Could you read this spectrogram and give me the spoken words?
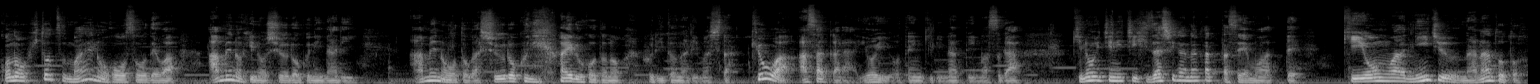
この一つ前の放送では雨の日の収録になり雨の音が収録に入るほどの降りとなりました。今日は朝から良いお天気になっていますが昨日一日日差しがなかったせいもあって気温は27度と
